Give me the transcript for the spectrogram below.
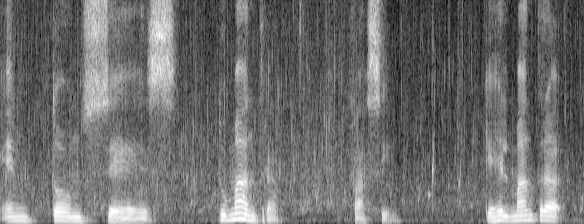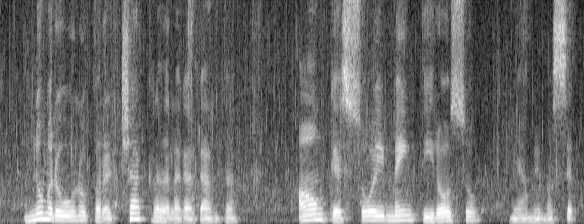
Entonces, tu mantra, fácil que es el mantra número uno para el chakra de la garganta. Aunque soy mentiroso, me amo y me acepto.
